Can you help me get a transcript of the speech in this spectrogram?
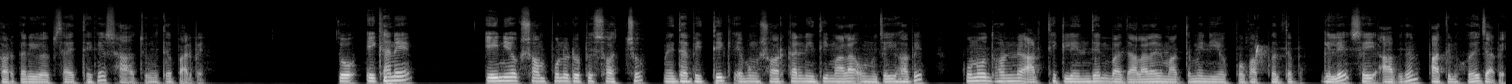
সরকারি ওয়েবসাইট থেকে সাহায্য নিতে পারবেন। তো এখানে এই নিয়োগ সম্পূর্ণরূপে স্বচ্ছ, মেধাভিত্তিক এবং সরকার নীতিমালা অনুযায়ী হবে। কোনো ধরনের আর্থিক লেনদেন বা দালালের মাধ্যমে নিয়োগ প্রভাব ফেলতে গেলে সেই আবেদন বাতিল হয়ে যাবে।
